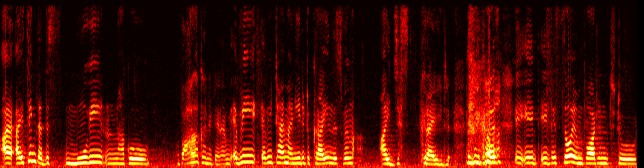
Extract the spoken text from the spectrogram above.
I, I think that this movie mm, naku baga connected. Every every time I needed to cry in this film, I just cried because it, it, it is so important to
